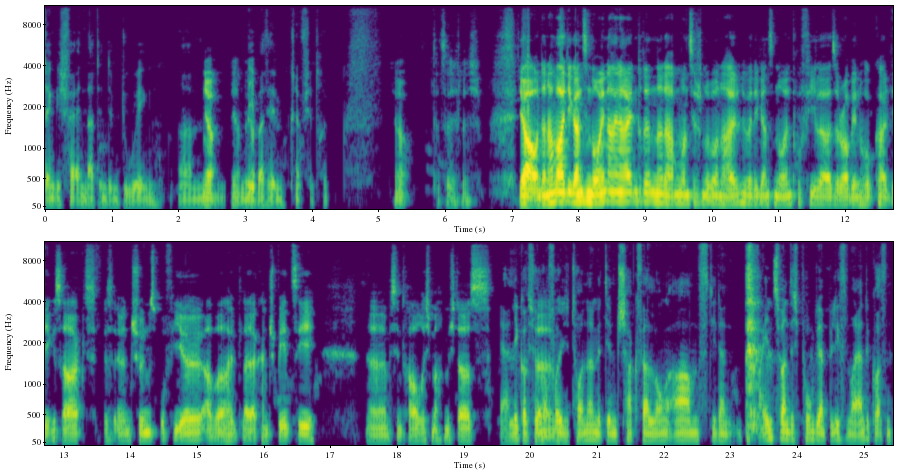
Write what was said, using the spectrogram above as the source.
denke ich, verändert in dem Doing. Ähm, Ja, ja, ja. Neben dem Knöpfchen drücken. Ja, tatsächlich. Ja, und dann haben wir halt die ganzen neuen Einheiten drin. Ne? Da haben wir uns ja schon drüber unterhalten, über die ganzen neuen Profile. Also Robin Hook halt, wie gesagt, ist ein schönes Profil, aber halt leider kein Spezi. Äh, ein bisschen traurig macht mich das. Ja, Leg-Option war Ähm. voll die Tonne mit dem Chuckser Long Arms, die dann 22 Punkte der billigsten Variante kosten.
